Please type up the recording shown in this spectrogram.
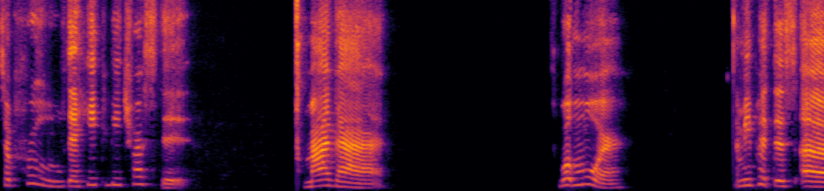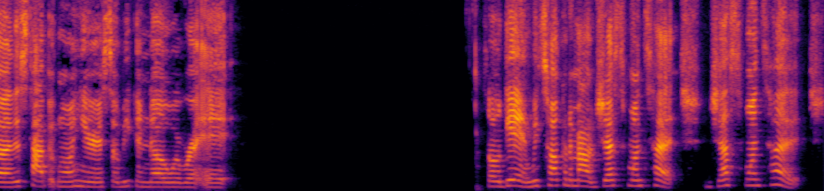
to prove that he can be trusted? My God. What more? Let me put this uh this topic on here so we can know where we're at so again, we're talking about just one touch, just one touch.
